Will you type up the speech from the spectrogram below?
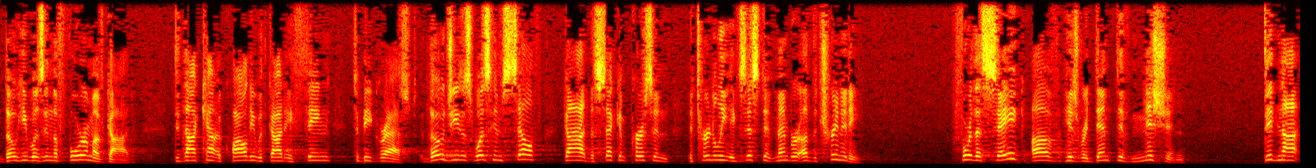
though he was in the form of God, did not count equality with God a thing to be grasped. Though Jesus was himself God, the second person, eternally existent member of the Trinity, for the sake of his redemptive mission, did not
